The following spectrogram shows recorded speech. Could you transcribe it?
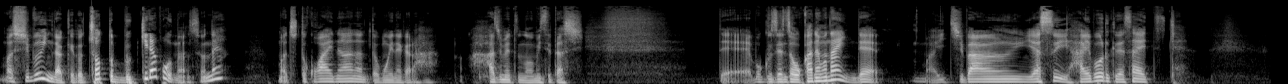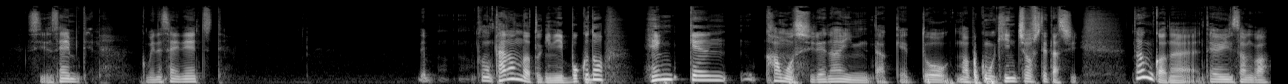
まあ、渋いんだけど、ちょっとぶっきらぼうなんですよね。まあ、ちょっと怖いなーなんて思いながら、初めてのお店だし。で、僕全然お金もないんで、まあ一番安いハイボールくださいって言って。すいません、みたいな。ごめんなさいね、つって。で、その頼んだ時に僕の偏見かもしれないんだけど、まあ僕も緊張してたし、なんかね、店員さんが、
